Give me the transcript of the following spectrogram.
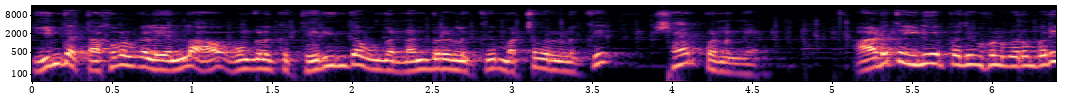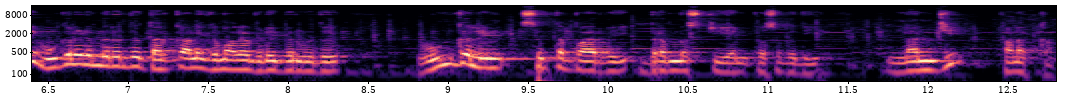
இந்த தகவல்களை எல்லாம் உங்களுக்கு தெரிந்த உங்கள் நண்பர்களுக்கு மற்றவர்களுக்கு ஷேர் பண்ணுங்க. அடுத்த இணைய பதிவுகள் வரும் வரை உங்களிடமிருந்து தற்காலிகமாக விடைபெறுவது உங்களின் சித்த பார்வை பிரம்மஸ்ரீ என் பசுபதி. நன்றி வணக்கம்.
